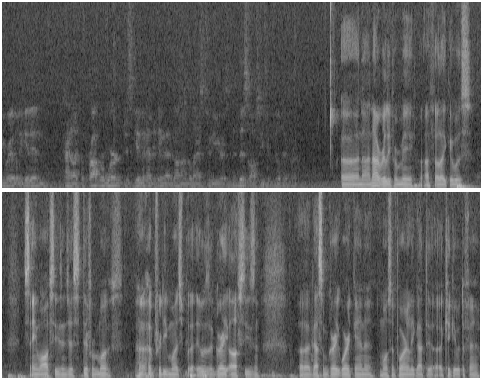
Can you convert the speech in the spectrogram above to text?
you were able to get in kind of like the proper work, just given everything that had gone on the last two years? And did this offseason feel different? Uh, nah, not really for me. I felt like it was same offseason, just different months, pretty much. But it was a great offseason. Uh, got some great work in, and most importantly, got to uh, kick it with the fam.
